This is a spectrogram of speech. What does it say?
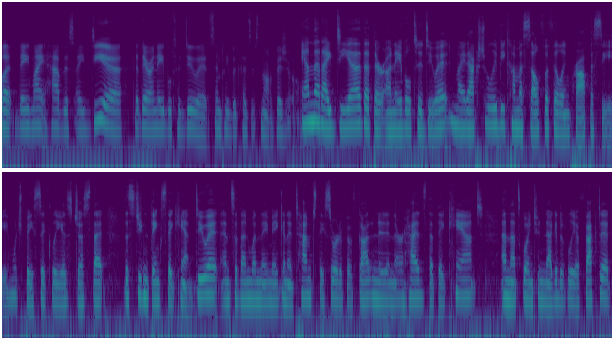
but they might have this idea that they're unable to do it simply because it's not visual. And that idea that they're unable to do it might actually become a self fulfilling prophecy, which basically is just that the student thinks they can't do it. And so then when they make an attempt, they sort of have gotten it in their heads that they can't, and that's going to negatively affect it,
